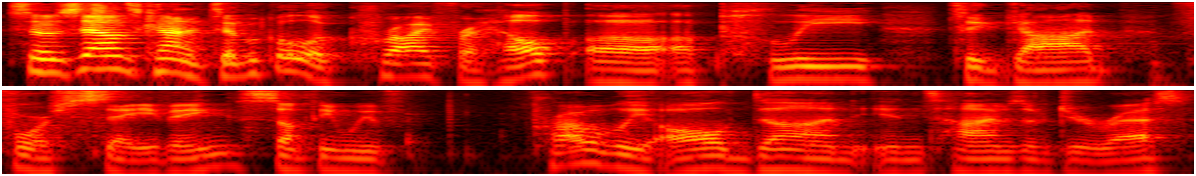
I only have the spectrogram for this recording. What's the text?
So it sounds kind of typical a cry for help, uh, a plea to God for saving, something we've probably all done in times of duress.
